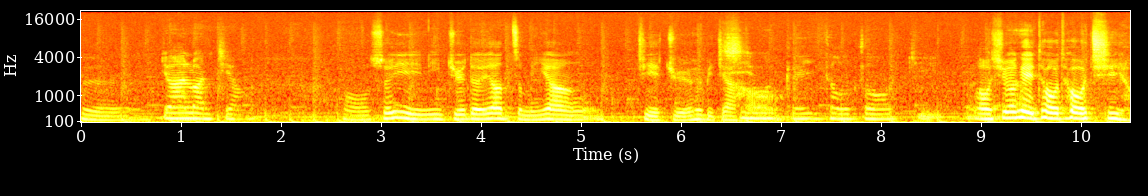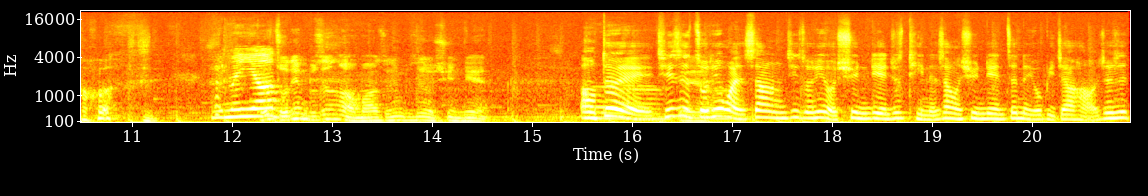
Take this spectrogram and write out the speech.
是？就爱乱叫。哦，所以你觉得要怎么样解决会比较希好望？可以偷偷去。哦，希望可以透透气哦。你们也要昨天不是很好吗？昨天不是有训练？哦，对其实昨天晚上，其实昨天有训练，就是体能上的训练，真的有比较好，就是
